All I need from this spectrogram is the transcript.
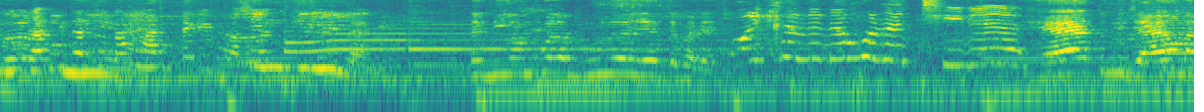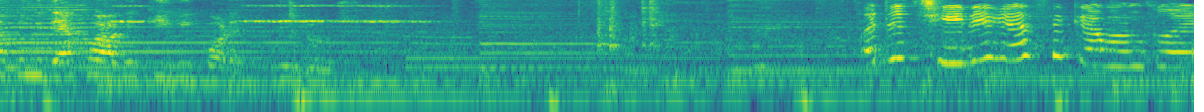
তো রাখিটার জন্য হাতটাকে ভালো লাগে হয়ে যেতে পারে ওইখানে দেখো না ছিঁড়ে হ্যাঁ তুমি যাও না তুমি দেখো আগে কি কি করে ছিঁড়ে গেছে কেমন করে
